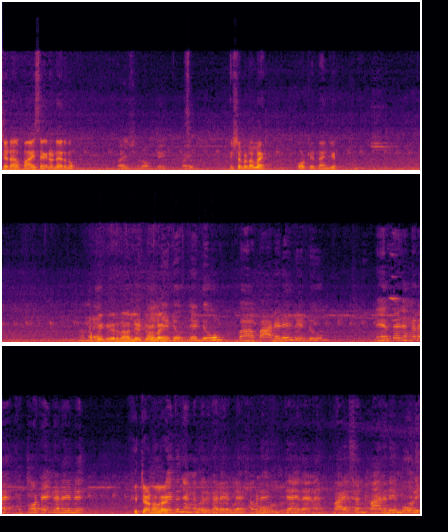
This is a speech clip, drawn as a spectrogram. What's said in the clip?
ചേട്ടാ പായസം എങ്ങനെ ഉണ്ടായിരുന്നു? ഇഷ്ടപ്പെട്ടല്ലേ ഓക്കെ താങ്ക് യു അപ്പൊ ഇനി വരുന്ന ലഡു അല്ലേ? ലഡു ലഡുവും പാലടയും ലഡുവും നേരത്തെ ഞങ്ങളുടെ കോട്ടയം കടയിൽ ഹിറ്റാണല്ലേ കോട്ടയത്ത് ഞങ്ങൾക്ക് ഒരു കടയുണ്ട്. അവിടെ ഹിറ്റായതാണ് പായസം പാലടയും ബോളി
